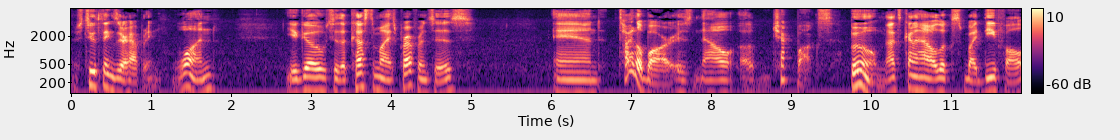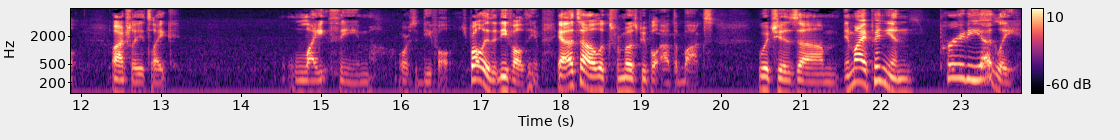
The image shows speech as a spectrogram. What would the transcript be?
There's two things that are happening. One, you go to the customize preferences, and title bar is now a checkbox. Boom. That's kind of how it looks by default. Well, actually, it's like light theme, or it's a default. It's probably the default theme. Yeah, that's how it looks for most people out the box, which is, um, in my opinion, pretty ugly.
